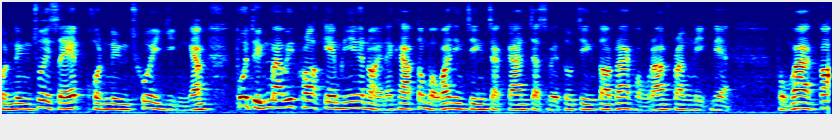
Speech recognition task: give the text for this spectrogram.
คนหนึ่งช่วยเซฟ คนหนึ่งช่วยยิงครับ พูดถึงมาวิเคราะห์เกมนี้กันหน่อยนะครับ ต้องบอกว่าจริงๆ จากการจัดสเปตัวจริงตอนแรกของราฟฟรังนิกเนี่ยผมว่าก็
